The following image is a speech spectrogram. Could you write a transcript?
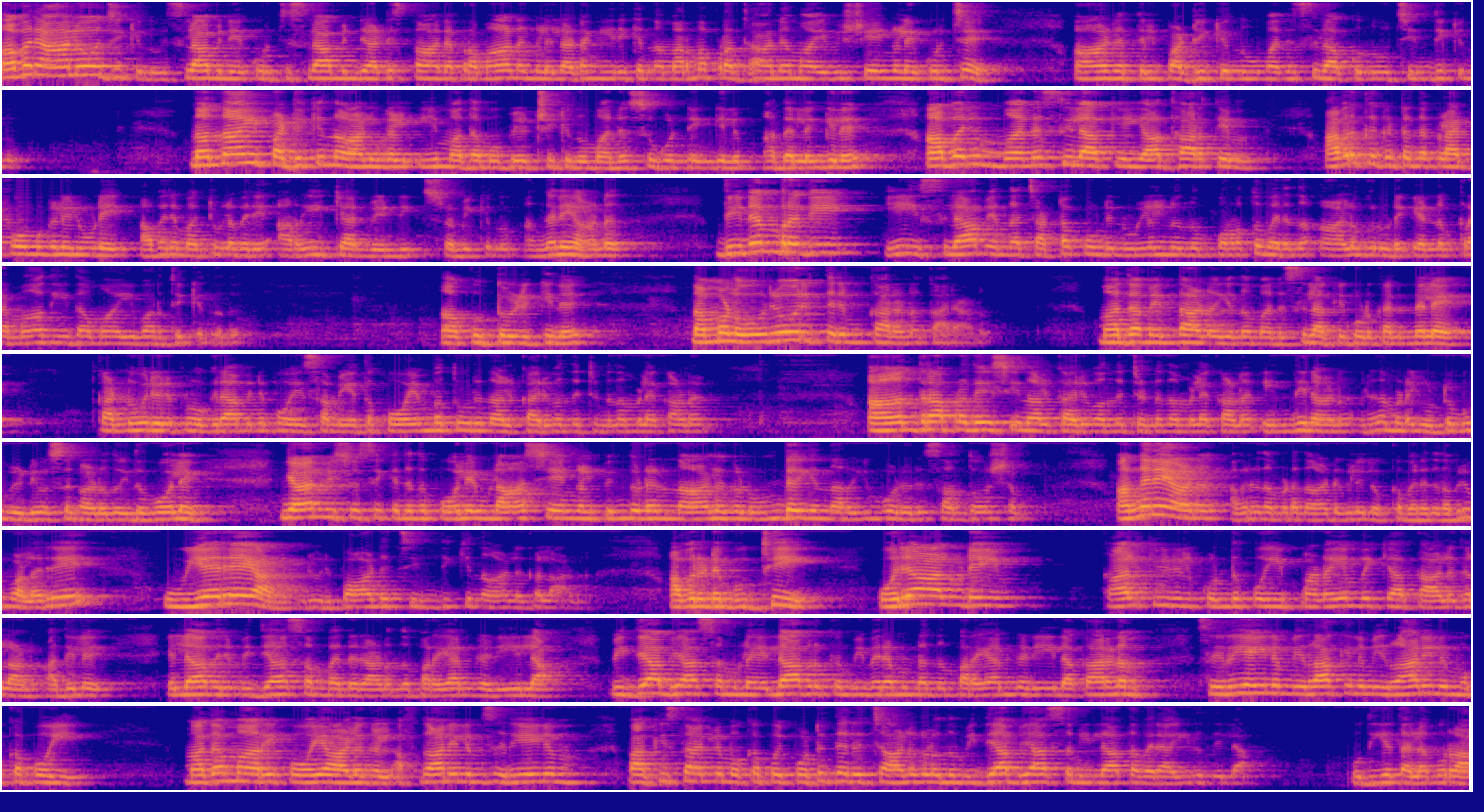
അവരാലോചിക്കുന്നു. ഇസ്ലാമിനെ കുറിച്ച് ഇസ്ലാമിന്റെ അടിസ്ഥാന പ്രമാണങ്ങളിൽ അടങ്ങിയിരിക്കുന്ന മർമ്മപ്രധാനമായ വിഷയങ്ങളെ കുറിച്ച് ആഴത്തിൽ പഠിക്കുന്നു മനസ്സിലാക്കുന്നു ചിന്തിക്കുന്നു. നന്നായി പഠിക്കുന്ന ആളുകൾ ഈ മതം ഉപേക്ഷിക്കുന്നു മനസ്സുകൊണ്ടെങ്കിലും അതല്ലെങ്കിൽ അവരും മനസ്സിലാക്കിയ യാഥാർത്ഥ്യം അവർക്ക് കിട്ടുന്ന പ്ലാറ്റ്ഫോമുകളിലൂടെ അവർ മറ്റുള്ളവരെ അറിയിക്കാൻ വേണ്ടി ശ്രമിക്കുന്നു. അങ്ങനെയാണ് ദിനം പ്രതി ഈ ഇസ്ലാം എന്ന ചട്ടക്കൂടിനുള്ളിൽ നിന്നും പുറത്തു വരുന്ന ആളുകളുടെ എണ്ണം ക്രമാതീതമായി വർദ്ധിക്കുന്നത്. ആ കുത്തൊഴുക്കിന് നമ്മൾ ഓരോരുത്തരും കാരണക്കാരാണ്. മതം എന്താണ് എന്ന് മനസ്സിലാക്കി കൊടുക്കാൻ ഇന്നലെ കണ്ണൂർ ഒരു പ്രോഗ്രാമിന് പോയ സമയത്ത് കോയമ്പത്തൂരിൽ നിന്ന് ആൾക്കാർ വന്നിട്ടുണ്ട് നമ്മളെ കാണാൻ. ആന്ധ്രാപ്രദേശിൽ നിന്ന് ആൾക്കാർ വന്നിട്ടുണ്ട് നമ്മളെ കാണാൻ. എന്തിനാണ്? അവർ നമ്മുടെ യൂട്യൂബ് വീഡിയോസ് കാണുന്നു. ഇതുപോലെ ഞാൻ വിശ്വസിക്കുന്നത് പോലെയുള്ള ആശയങ്ങൾ പിന്തുടരുന്ന ആളുകൾ ഉണ്ട് എന്നറിയുമ്പോൾ ഒരു സന്തോഷം. അങ്ങനെയാണ് അവർ നമ്മുടെ നാടുകളിലൊക്കെ വരുന്നത്. അവർ വളരെ ഉയരെയാണ്. ഒരു ഒരുപാട് ചിന്തിക്കുന്ന ആളുകളാണ്. അവരുടെ ബുദ്ധി ഒരാളുടെയും കാൽ കീഴിൽ കൊണ്ടുപോയി പണയം വയ്ക്കാത്ത ആളുകളാണ്. അതിൽ എല്ലാവരും വിദ്യാസമ്പന്നരാണെന്ന് പറയാൻ കഴിയില്ല. വിദ്യാഭ്യാസമുള്ള എല്ലാവർക്കും വിവരമുണ്ടെന്നും പറയാൻ കഴിയില്ല. കാരണം സിറിയയിലും ഇറാഖിലും ഇറാനിലും ഒക്കെ പോയി മതം മാറി പോയ ആളുകൾ അഫ്ഗാനിലും സിറിയയിലും പാകിസ്ഥാനിലും ഒക്കെ പോയി പൊട്ടിത്തെറിച്ച ആളുകളൊന്നും വിദ്യാഭ്യാസം ഇല്ലാത്തവരായിരുന്നില്ല പുതിയ തലമുറ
